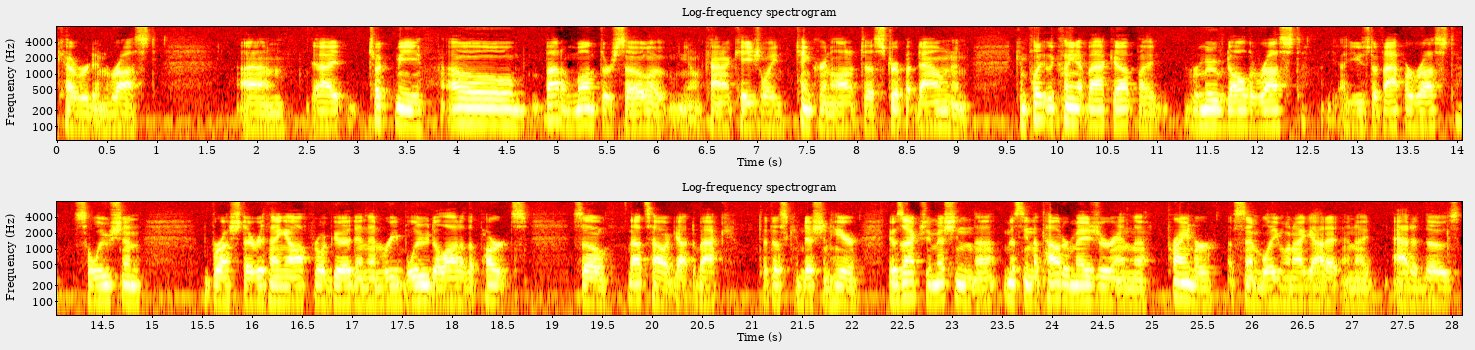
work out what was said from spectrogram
covered in rust. Um, it took me oh about a month or so, you know, kind of occasionally tinkering on it to strip it down and completely clean it back up. I removed all the rust. I used an Evapo-Rust solution, brushed everything off real good, and then reblued a lot of the parts. So that's how it got back to this condition here. It was actually missing the, missing the powder measure and the primer assembly when I got it, and I added those.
